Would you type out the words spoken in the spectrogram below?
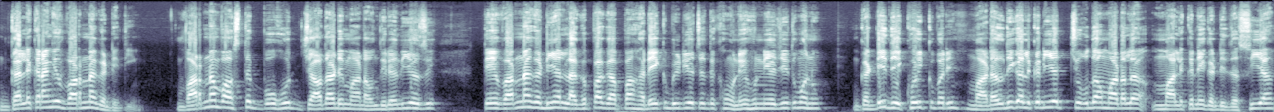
ਗੱਲ ਕਰਾਂਗੇ ਵਰਨਾ ਗੱਡੀ ਦੀ। ਵਰਨਾ ਵਾਸਤੇ ਬਹੁਤ ਜ਼ਿਆਦਾ ਡਿਮਾਂਡ ਆਉਂਦੀ ਰਹਿੰਦੀ ਹੈ ਜੀ। ਤੇ ਵਰਨਾ ਗੱਡੀਆਂ ਲਗਭਗ ਆਪਾਂ ਹਰੇਕ ਵੀਡੀਓ 'ਚ ਦਿਖਾਉਣੇ ਹੁੰਨੇ ਆ ਜੀ ਤੁਹਾਨੂੰ। ਗੱਡੀ ਦੇਖੋ ਇੱਕ ਵਾਰੀ, ਮਾਡਲ ਦੀ ਗੱਲ ਕਰੀਏ 14 ਮਾਡਲ ਮਾਲਕ ਨੇ ਗੱਡੀ ਦੱਸੀ ਆ।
